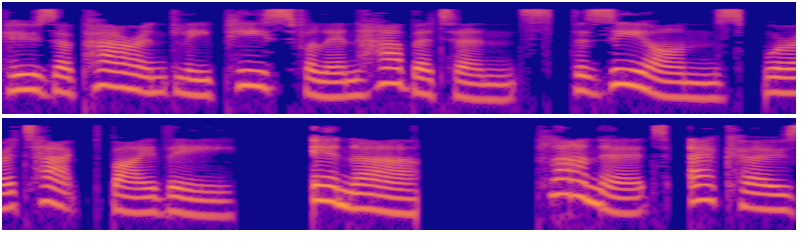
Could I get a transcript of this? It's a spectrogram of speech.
whose apparently peaceful inhabitants, the Zeons, were attacked by the inner planet, Ekos,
